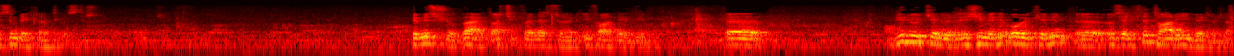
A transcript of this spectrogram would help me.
bizim beklentimizdir. Temiz şu, gayet açık ve net söyle, ifade edeyim. Ee, bir ülkenin rejimini o ülkenin e, özellikle tarihi belirler.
